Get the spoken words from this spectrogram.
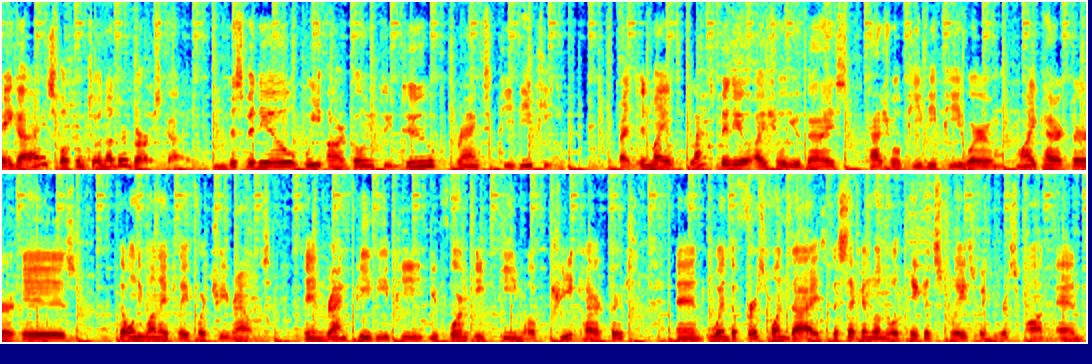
Hey guys, welcome to another Grawrz Guide. In this video, we are going to do ranked PvP. Right, in my last video, I showed you guys casual PvP where my character is the only one I play for 3 rounds. In ranked PvP, you form a team of 3 characters, and when the first one dies, the second one will take its place when you respawn, and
